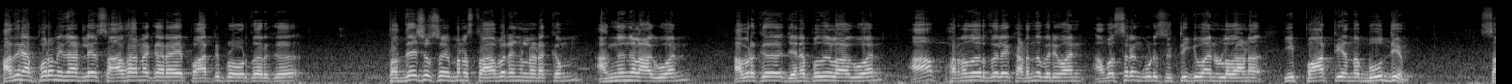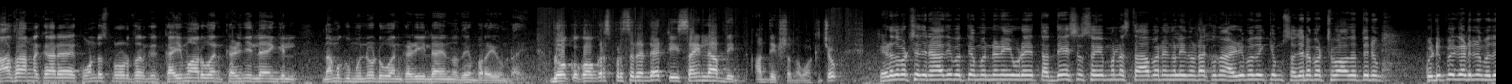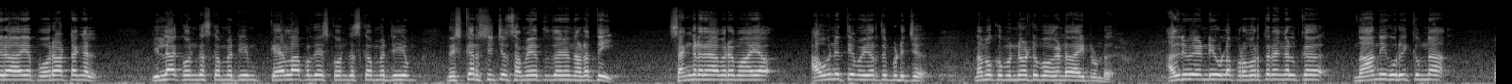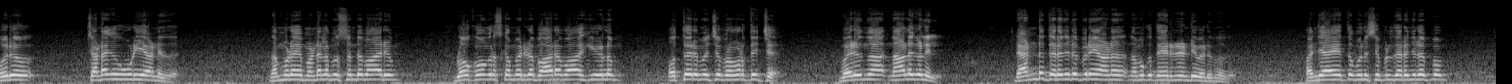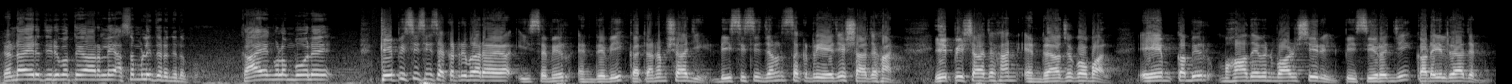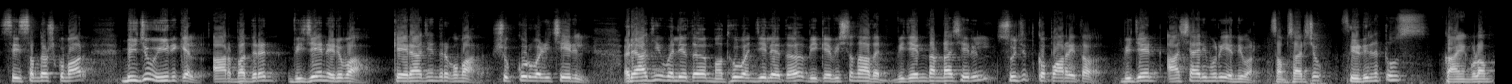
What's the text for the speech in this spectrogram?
അതിനപ്പുറം ഈ നാട്ടിലെ സാധാരണക്കാരായ പാർട്ടി പ്രവർത്തകർക്ക് തദ്ദേശ സ്വയംഭരണ സ്ഥാപനങ്ങളടക്കം അംഗങ്ങളാകുവാൻ അവർക്ക് ജനപ്രതികളാകുവാൻ ആ ഭരണനേതൃത്വത്തിലേക്ക് കടന്നു വരുവാൻ അവസരം കൂടി സൃഷ്ടിക്കുവാനുള്ളതാണ് ഈ പാർട്ടി എന്ന ബോധ്യം. സാധാരണക്കാരായ കോൺഗ്രസ് പ്രവർത്തകർക്ക് കൈമാറുവാൻ കഴിഞ്ഞില്ല എങ്കിൽ നമുക്ക് മുന്നോട്ട് പോകാൻ കഴിയില്ല എന്ന് അദ്ദേഹം പറയുകയുണ്ടായി. Block Congress president T Zainulabdeen അധ്യക്ഷത വഹിച്ചു. ഇടതുപക്ഷ ജനാധിപത്യ മുന്നണിയുടെ തദ്ദേശ സ്വയംഭരണ സ്ഥാപനങ്ങളിൽ നടക്കുന്ന അഴിമതിക്കും സ്വജനപക്ഷപാതത്തിനും പിടിപ്പുകേടിനുമെതിരായ പോരാട്ടങ്ങൾ ജില്ലാ കോൺഗ്രസ് കമ്മിറ്റിയും കേരള പ്രദേശ് കോൺഗ്രസ് കമ്മിറ്റിയും നിഷ്കർഷിച്ച സമയത്ത് തന്നെ നടത്തി സംഘടനാപരമായ ഔന്നത്യം ഉയർത്തിപ്പിടിച്ച് നമുക്ക് മുന്നോട്ട് പോകേണ്ടതായിട്ടുണ്ട്. അതിനുവേണ്ടിയുള്ള പ്രവർത്തനങ്ങൾക്ക് നാന്ദി കുറിക്കുന്ന ഒരു ചടങ്ങ് കൂടിയാണിത്. നമ്മുടെ മണ്ഡല പ്രസിഡന്റുമാരും ബ്ലോക്ക് കോൺഗ്രസ് കമ്മിറ്റിയുടെ ഭാരവാഹികളും ഒത്തൊരുമിച്ച് പ്രവർത്തിച്ച് വരുന്ന നാളുകളിൽ രണ്ട് തിരഞ്ഞെടുപ്പിനെയാണ് നമുക്ക് നേരിടേണ്ടി വരുന്നത്. പഞ്ചായത്ത് മുനിസിപ്പൽ തിരഞ്ഞെടുപ്പും രണ്ടായിരത്തി ഇരുപത്തി ആറിലെ അസംബ്ലി തിരഞ്ഞെടുപ്പ്. കായംകുളം പോലെ കെ പി സി സി സെക്രട്ടറിമാരായ E Sameer N Ravi Kattanam Shaji D C C general secretary A J Shajahan A P Shajahan N Rajagopal A M Kabeer Mahadevan Vazhasseril P C Ranji Kadayil Rajan C Santhosh Kumar Biju Eerikkal R Bhadran Vijayan Eruva K Rajendrakumar Shukkoor Vazhicheril Rajeev Valiyath Madhu Vanchiyileth V K Viswanathan Vijayan Thandasseril Sujith Kopparethu Vijayan Asharimuri എന്നിവർ സംസാരിച്ചു. C D net news Kayamkulam.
